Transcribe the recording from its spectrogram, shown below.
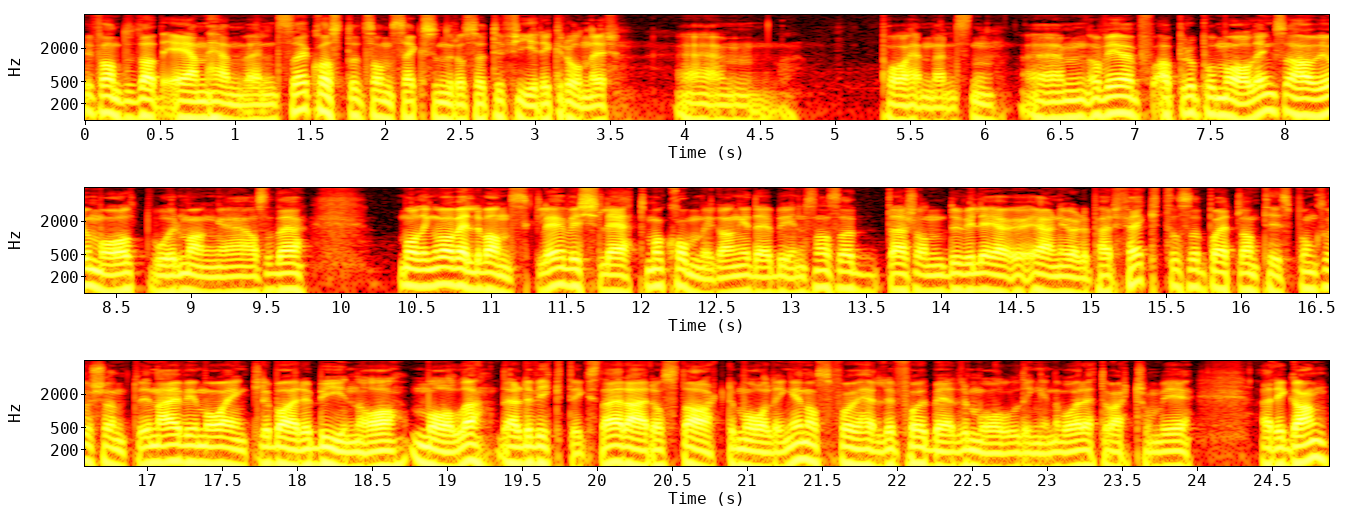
vi fant ut at én henvendelse kostet sånn 674 kroner um, på henvendelsen. Um, og vi, apropos måling, så har vi jo målt hvor mange Altså det Målingen var veldig vanskelig. Vi slet med å komme i gang i det begynnelsen. Altså, det er sånn, Du ville gjerne gjøre det perfekt, og så på et eller annet tidspunkt så skjønte vi nei, vi må egentlig bare begynne å måle. Det er det viktigste her, er å starte målingen, og så får vi heller forbedre målingene våre etter hvert som vi er i gang.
